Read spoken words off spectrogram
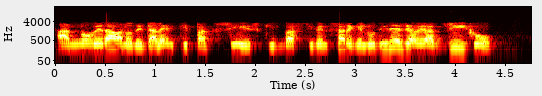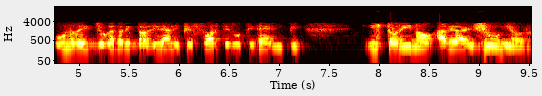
annoveravano dei talenti pazzeschi, basti pensare che l'Udinese aveva Zico, uno dei giocatori brasiliani più forti di tutti i tempi, il Torino aveva Junior,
